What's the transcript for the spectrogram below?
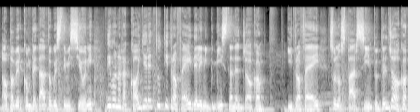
Dopo aver completato queste missioni, devono raccogliere tutti i trofei dell'enigmista del gioco. I trofei sono sparsi in tutto il gioco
